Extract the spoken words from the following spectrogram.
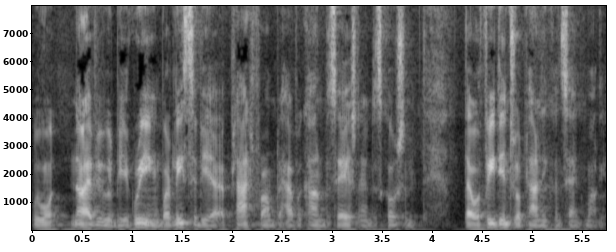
we won't, not everyone will be agreeing, but at least to be a, a platform to have a conversation and discussion that will feed into a planning consent model.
